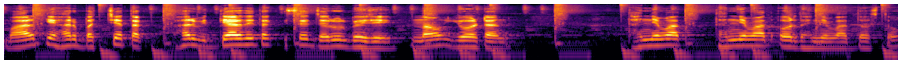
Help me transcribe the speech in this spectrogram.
Bharat के हर बच्चे तक, हर विद्यार्थी तक इसे ज़रूर भेजे। नाउ योर टर्न धन्यवाद धन्यवाद और धन्यवाद दोस्तों।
